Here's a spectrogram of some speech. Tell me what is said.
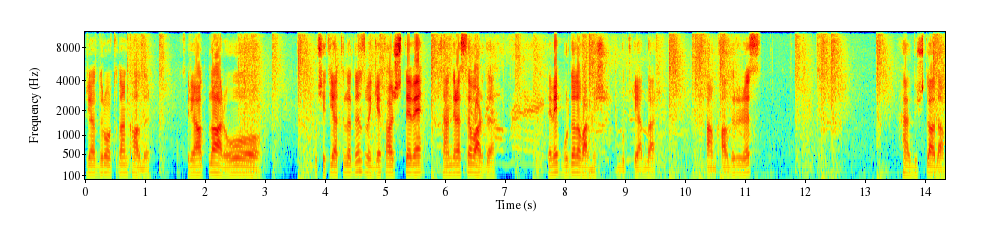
Triadları ortadan kaldır. Triadlar o. Bu chat'i hatırladınız mı? GTA 3'te ve San Andreas'ta vardı. Demek burada da varmış bu triadlar. Tamam kaldırırız. Ha düştü adam.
